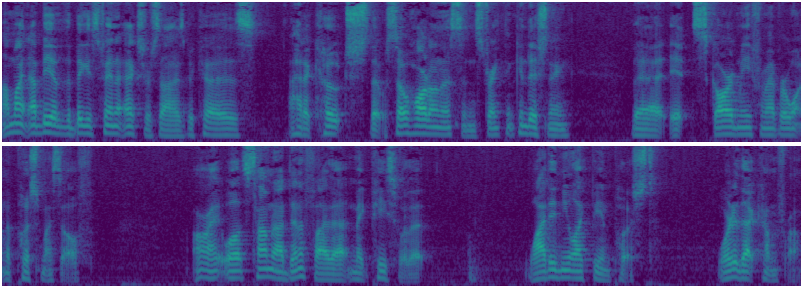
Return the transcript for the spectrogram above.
I might not be the biggest fan of exercise because I had a coach that was so hard on us in strength and conditioning that it scarred me from ever wanting to push myself. All right, well, it's time to identify that and make peace with it. Why didn't you like being pushed? Where did that come from?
